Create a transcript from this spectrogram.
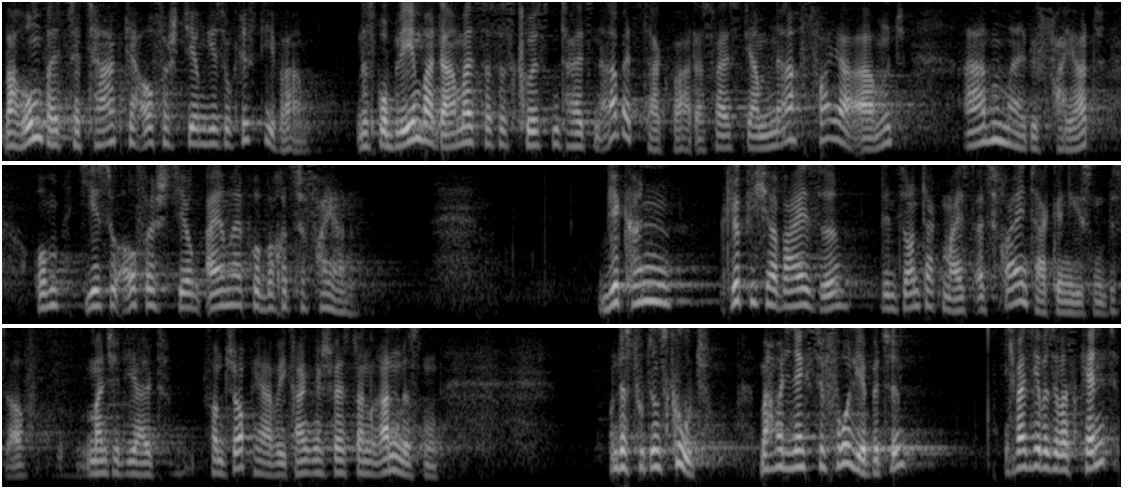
warum? Weil es der Tag der Auferstehung Jesu Christi war. Und das Problem war damals, dass es größtenteils ein Arbeitstag war. Das heißt, die haben nach Feierabend Abendmahl gefeiert, um Jesu Auferstehung einmal pro Woche zu feiern. Wir können glücklicherweise den Sonntag meist als freien Tag genießen, bis auf manche, die halt vom Job her wie Krankenschwestern ran müssen. Und das tut uns gut. Machen wir die nächste Folie bitte. Ich weiß nicht, ob ihr sowas kennt.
